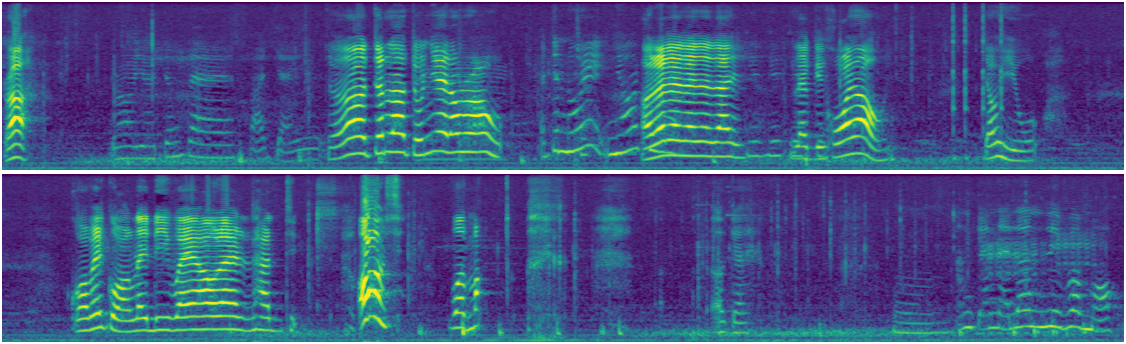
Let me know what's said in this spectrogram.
rồi. Rồi giờ chúng ta phải chạy. Trời ơi chết là chỗ nha đâu đâu ở trên núi nhớ ở đây đây đây đây đây. Làm kiện khói đâu dấu hiệu còn mấy con đây đi không? Lên thành thì ô oh, quên mất. Ok. Anh chạy này lên level 1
